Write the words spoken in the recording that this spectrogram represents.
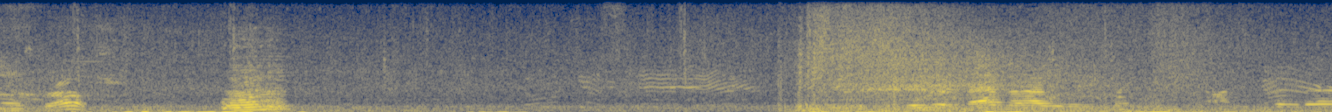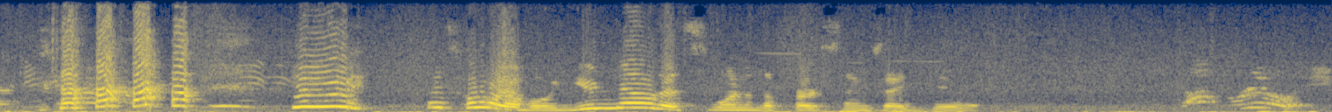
Nice route. Is it bad that I was expecting to say that? Dude, that's horrible. You know that's one of the first things I do. Not really.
